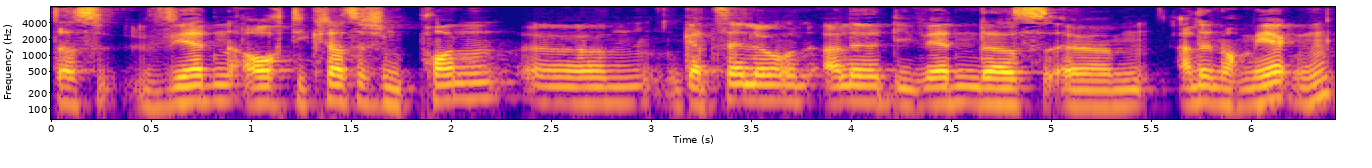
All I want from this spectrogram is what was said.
das werden auch die klassischen Pon, ähm, Gazelle und alle, die werden das ähm, alle noch merken,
